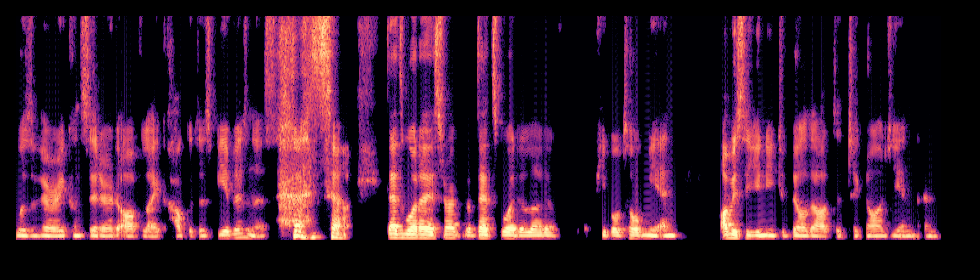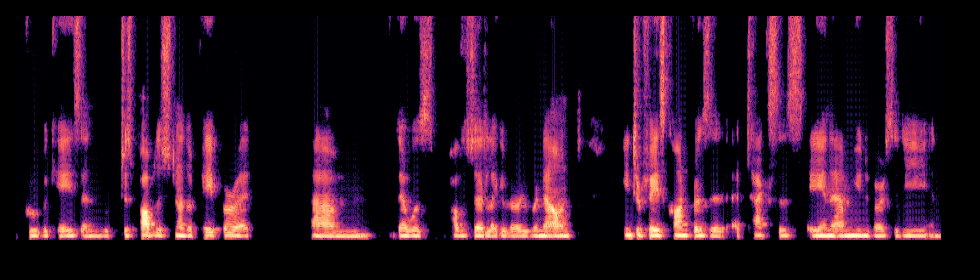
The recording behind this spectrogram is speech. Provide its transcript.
was very considered of like how could this be a business? So that's what i struck but that's what a lot of people told me and obviously you need to build out the technology and, and prove a case and we just published another paper at um, that was published at like a very renowned interface conference at, at texas a&m university and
